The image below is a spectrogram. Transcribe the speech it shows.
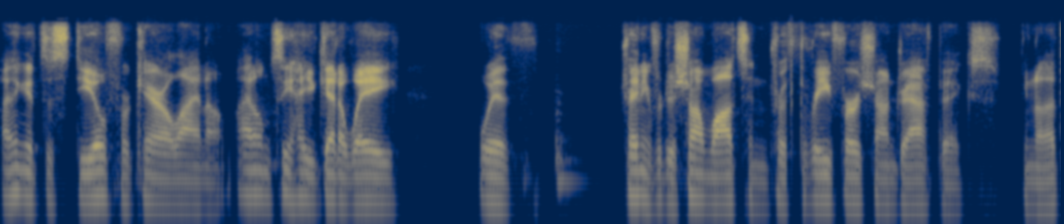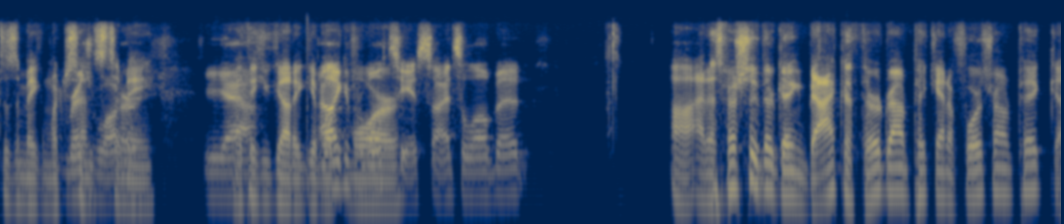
I think it's a steal for Carolina. I don't see how you get away with trading for Deshaun Watson for three first round draft picks. You know, that doesn't make much sense to me. Yeah, I think you got to give up more. I like up it for more. sides a little bit. Uh, and especially they're getting back a third round pick and a fourth round pick. Uh,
